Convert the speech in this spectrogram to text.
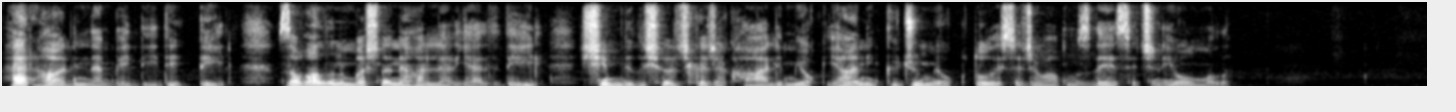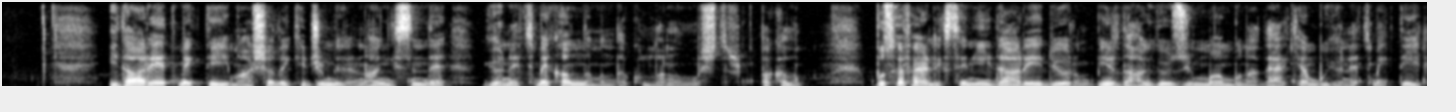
her halinden belliydi değil. Zavallının başına ne haller geldi değil. Şimdi dışarı çıkacak halim yok. Yani gücüm yok. Dolayısıyla cevabımız D seçeneği olmalı. İdare etmek deyimi aşağıdaki cümlelerin hangisinde yönetmek anlamında kullanılmıştır? Bakalım. Bu seferlik seni idare ediyorum. Bir daha göz yummam buna derken bu yönetmek değil.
